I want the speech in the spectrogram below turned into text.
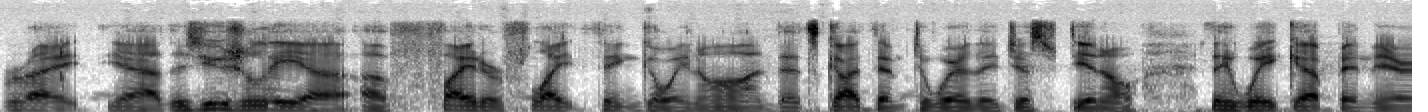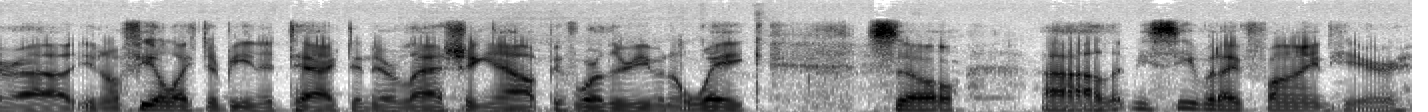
Right. Yeah. There's usually a, a fight or flight thing going on that's got them to where they just, you know, they wake up and they're, uh, you know, feel like they're being attacked and they're lashing out before they're even awake. So uh, let me see what I find here.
